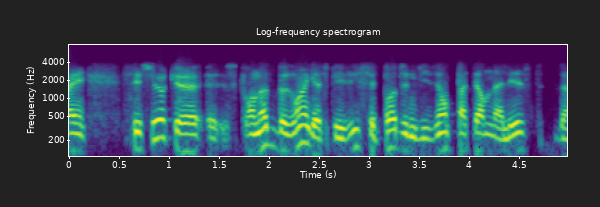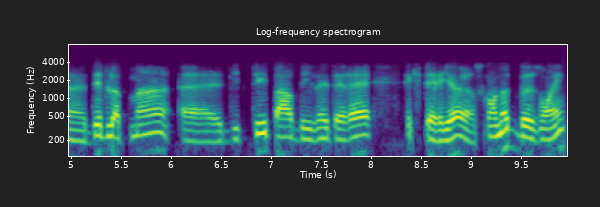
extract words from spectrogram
ben, c'est sûr que euh, ce qu'on a de besoin à Gaspésie, c'est pas d'une vision paternaliste d'un développement euh, dicté par des intérêts extérieurs. Ce qu'on a de besoin,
